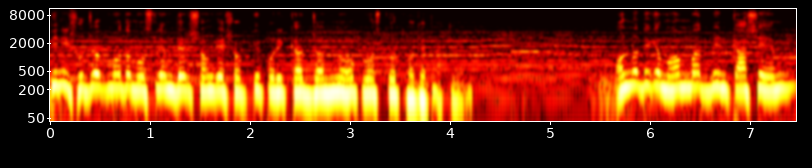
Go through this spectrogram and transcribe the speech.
তিনি সুযোগ মতো মুসলিমদের সঙ্গে শক্তি পরীক্ষার জন্য প্রস্তুত হতে থাকলেন। অন্যদিকে মোহাম্মদ বিন কাসেম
